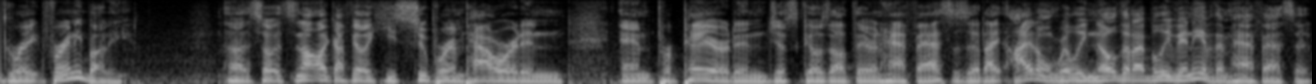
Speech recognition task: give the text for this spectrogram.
great for anybody. Uh, so it's not like I feel like he's super empowered and and prepared and just goes out there and half-asses it. I, I don't really know that I believe any of them half-ass it.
